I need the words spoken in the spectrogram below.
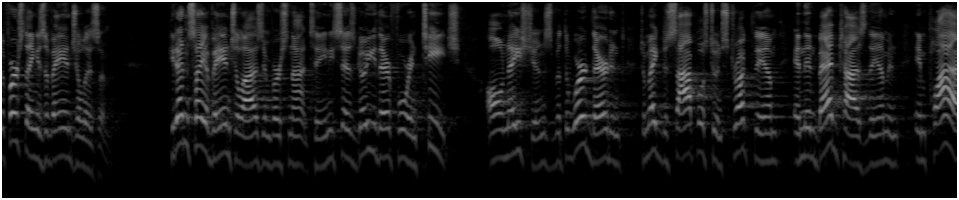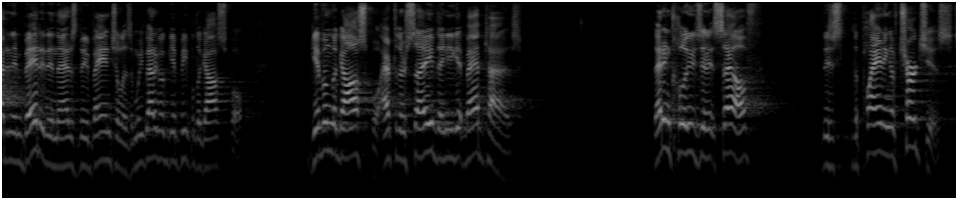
The first thing is evangelism. He doesn't say evangelize in verse 19. He says, Go ye therefore and teach all nations. But the word there, to, to make disciples, to instruct them, and then baptize them, and implied and embedded in that is the evangelism. We've got to go give people the gospel. Give them the gospel. After they're saved, they need to get baptized. That includes in itself this, the planning of churches.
